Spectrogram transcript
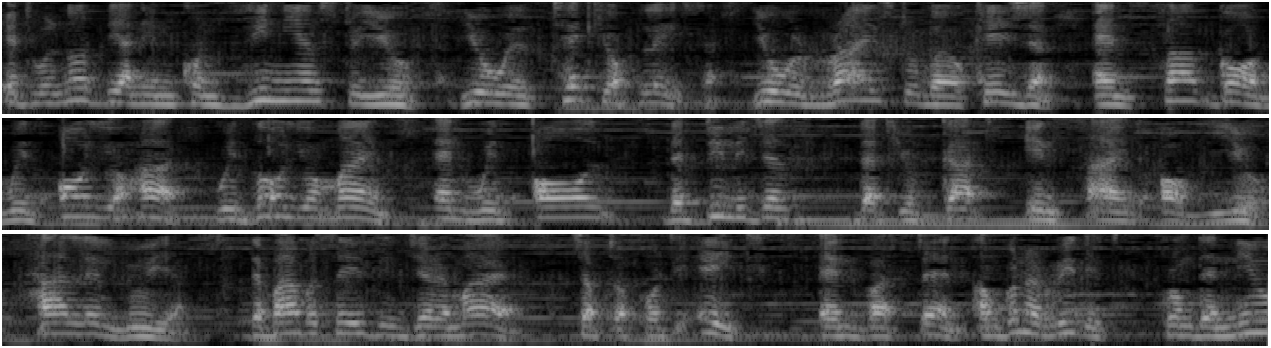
it will not be an inconvenience to you. You will take your place. You will rise to the occasion and serve God with all your heart, with all your mind, and with all the diligence that you've got inside of you. Hallelujah. The Bible says in Jeremiah chapter 48 and verse 10, I'm going to read it from the New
